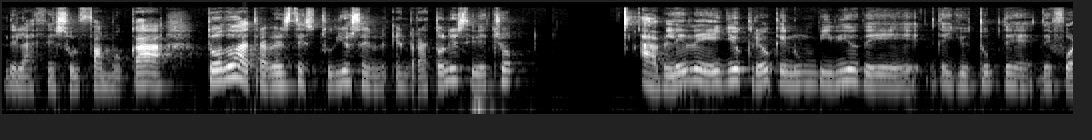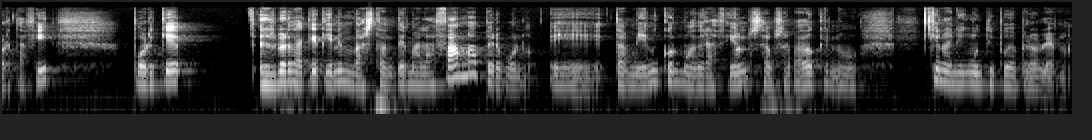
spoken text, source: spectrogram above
del acesulfamo K, todo a través de estudios en, ratones y de hecho hablé de ello creo que en un vídeo de, YouTube de, de Fuertafit, porque es verdad que tienen bastante mala fama, pero bueno, eh, también con moderación se ha observado que no, que no hay ningún tipo de problema.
